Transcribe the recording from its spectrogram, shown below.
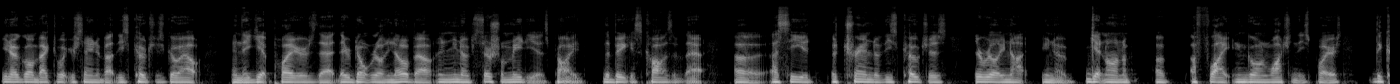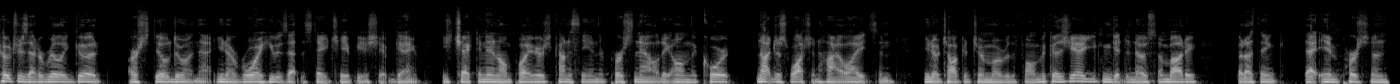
you know, going back to what you're saying about these coaches go out and they get players that they don't really know about. And you know, social media is probably the biggest cause of that. Uh, I see a, a, trend of these coaches; they're really not, you know, getting on a, a, a, flight and going watching these players. The coaches that are really good are still doing that. You know, Roy, he was at the state championship game. He's checking in on players, kind of seeing their personality on the court, not just watching highlights and you know talking to them over the phone. Because yeah, you can get to know somebody, but I think that in-person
